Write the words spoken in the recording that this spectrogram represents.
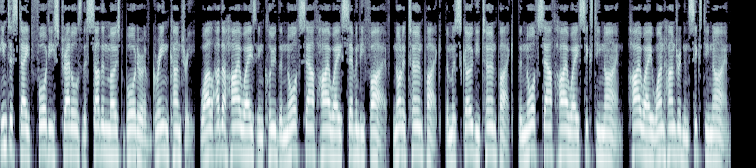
Interstate 40 straddles the southernmost border of Green Country, while other highways include the North-South Highway 75 not a turnpike, the Muskogee Turnpike, the North-South Highway 69, Highway 169,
